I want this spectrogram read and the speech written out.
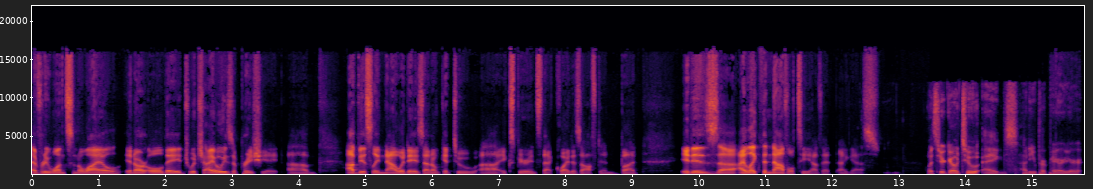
every once in a while in our old age, which I always appreciate. Um, obviously, nowadays I don't get to uh, experience that quite as often, but it is. Uh, I like the novelty of it. I guess. What's your go-to eggs? How do you prepare your,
